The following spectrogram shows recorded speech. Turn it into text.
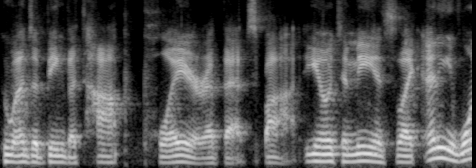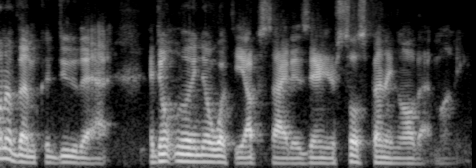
who ends up being the top player at that spot. You know, to me, it's like any one of them could do that I don't really know what the upside is there, and you're still spending all that money.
